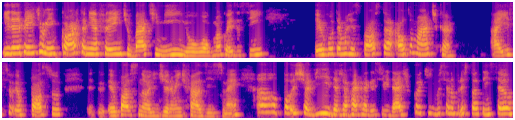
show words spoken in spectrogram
e de repente alguém corta a minha frente, ou bate em mim, ou alguma coisa assim, eu vou ter uma resposta automática a isso eu posso, eu posso, não, ele geralmente faz isso, né? Ah, oh, poxa vida, já vai para agressividade, por que você não prestou atenção?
